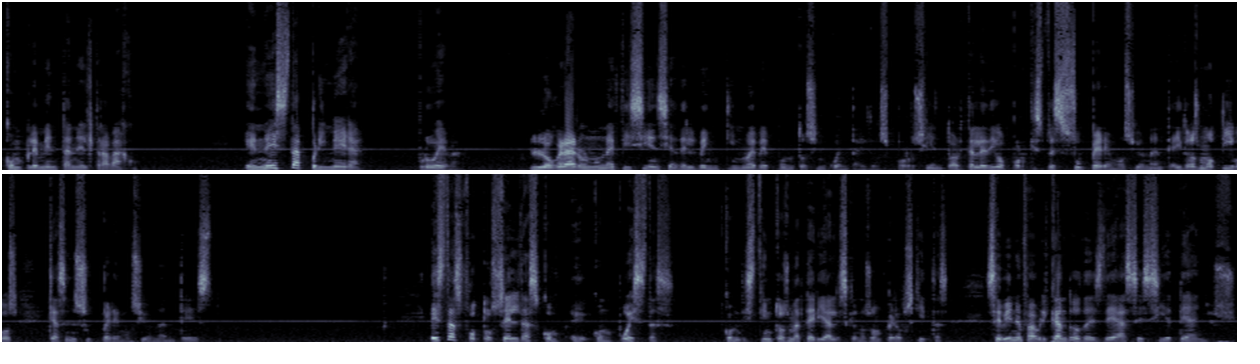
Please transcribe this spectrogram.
Complementan el trabajo. En esta primera prueba lograron una eficiencia del 29.52%. Ahorita le digo porque esto es súper emocionante. Hay dos motivos que hacen súper emocionante esto. Estas fotoceldas eh, compuestas con distintos materiales que no son perovskitas se vienen fabricando desde hace siete años.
